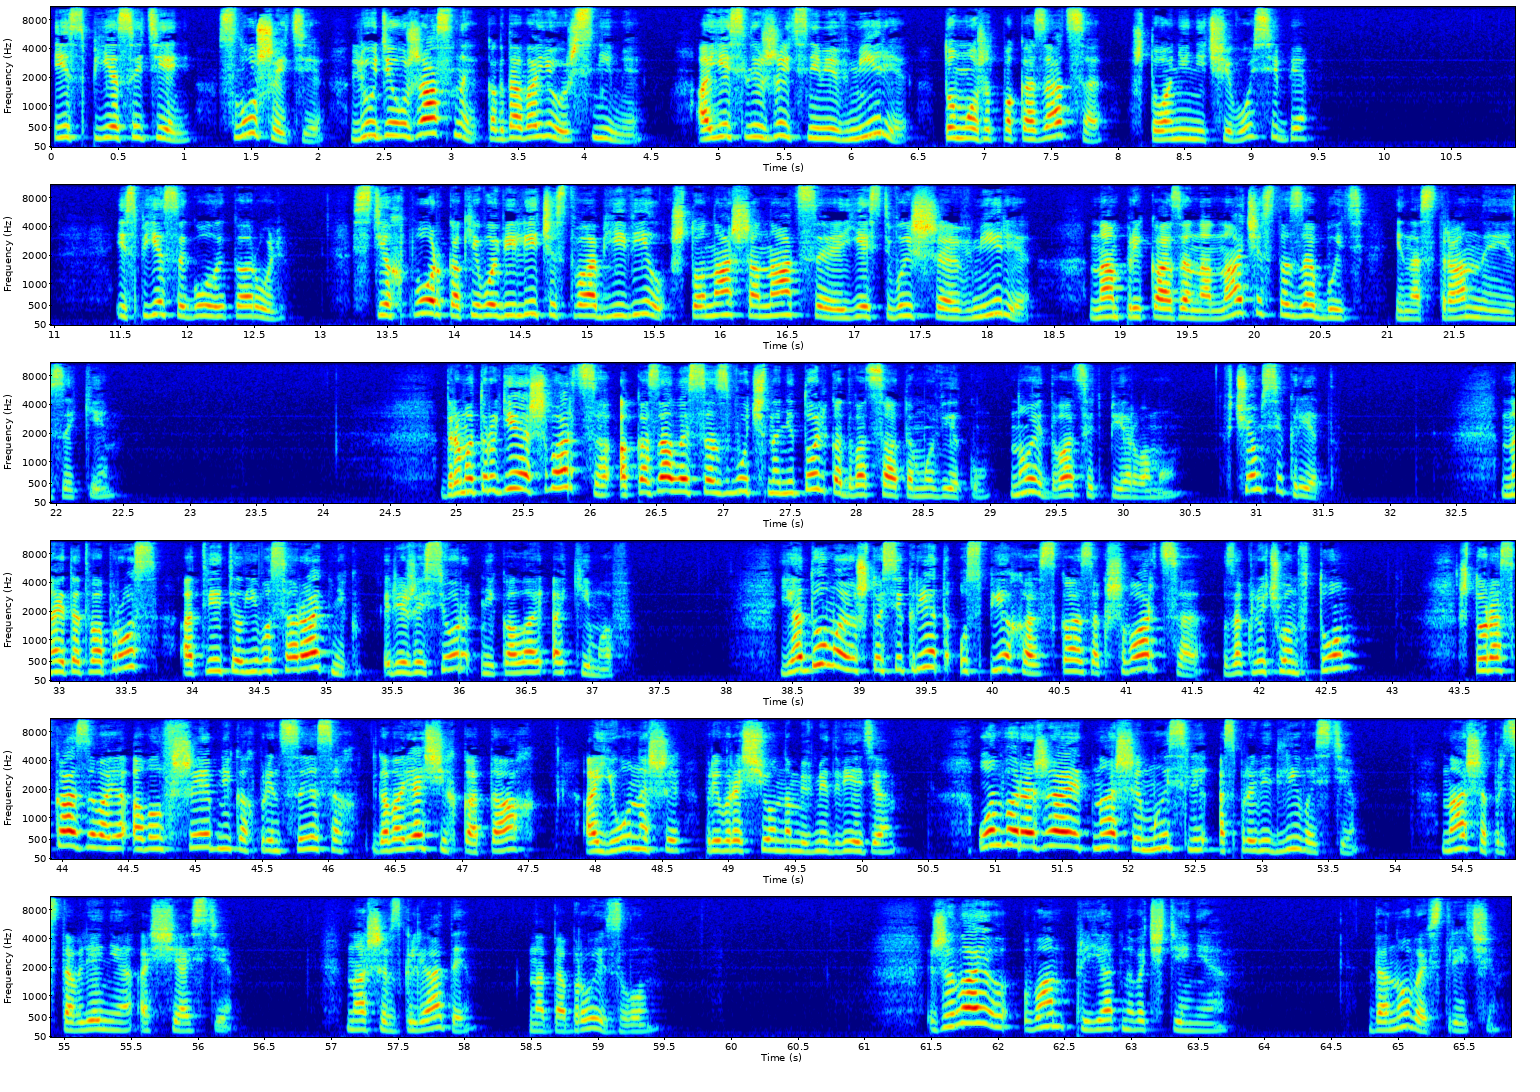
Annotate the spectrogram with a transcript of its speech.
Из пьесы «Тень». Слушайте, люди ужасны, когда воюешь с ними. А если жить с ними в мире, то может показаться, что они ничего себе. Из пьесы «Голый король». С тех пор, как его величество объявил, что наша нация есть высшая в мире – нам приказано начисто забыть иностранные языки. Драматургия Шварца оказалась созвучна не только XX веку, но и XXI. В чем секрет? На этот вопрос ответил его соратник, режиссер Николай Акимов. Я думаю, что секрет успеха сказок Шварца заключен в том, что рассказывая о волшебниках, принцессах, говорящих котах, о юноше, превращенном в медведя. Он выражает наши мысли о справедливости, наше представление о счастье, наши взгляды на добро и зло. Желаю вам приятного чтения. До новой встречи!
